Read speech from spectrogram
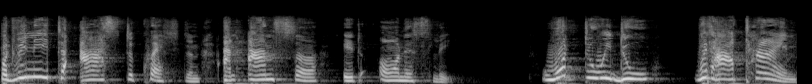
But we need to ask the question and answer it honestly. What do we do with our time?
